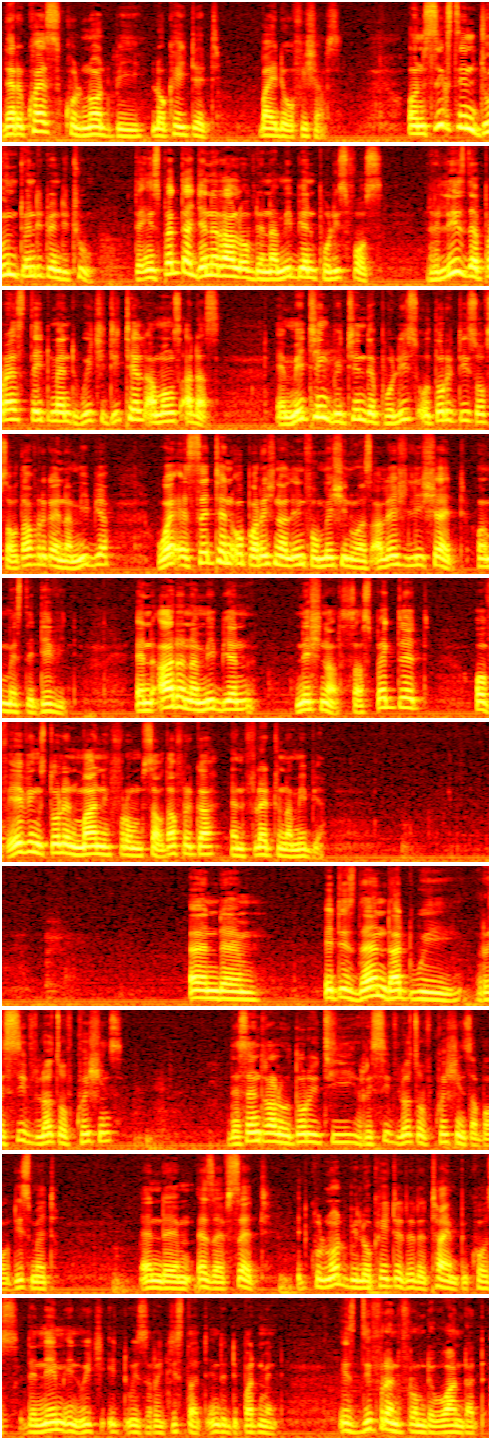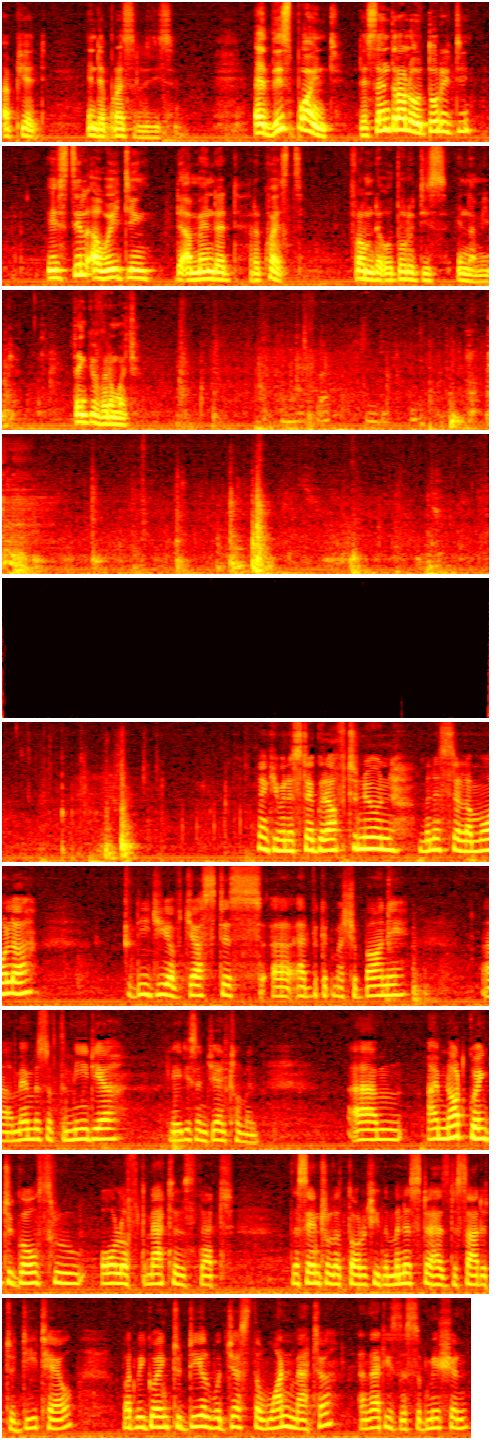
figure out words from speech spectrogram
the request could not be located by the officials. On 16 June 2022, the Inspector General of the Namibian Police Force released a press statement which detailed, amongst others, a meeting between the police authorities of South Africa and Namibia where a certain operational information was allegedly shared on Mr. David and other Namibian nationals suspected of having stolen money from South Africa and fled to Namibia. And um, it is then that we receive lots of questions. The Central Authority received lots of questions about this matter. And um, as I've said, it could not be located at the time because the name in which it was registered in the department is different from the one that appeared in the press release. At this point, the central authority is still awaiting the amended request from the authorities in Namibia. Thank you very much. Thank you, Minister. Good afternoon, Minister Lamola, DG of Justice, uh, Advocate Mashabane, uh, members of the media, ladies and gentlemen. Um, I'm not going to go through all of the matters that the Central Authority, the Minister, has decided to detail, but we're going to deal with just the one matter, and that is the submission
